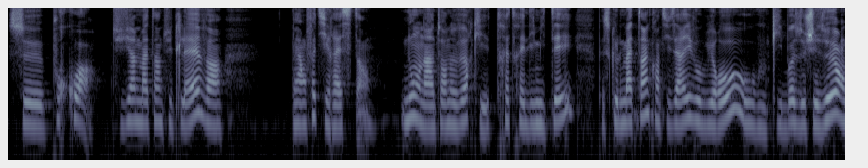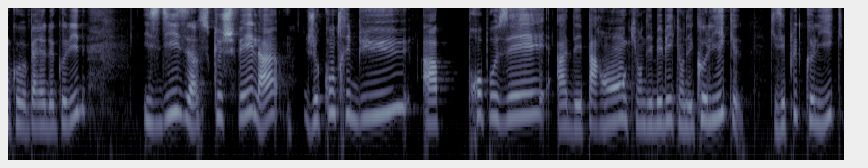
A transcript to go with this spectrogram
ce pourquoi tu viens le matin, tu te lèves, ben en fait, ils restent. Hein. Nous, on a un turnover qui est très, très limité parce que le matin, quand ils arrivent au bureau ou qu'ils bossent de chez eux en période de Covid, ils se disent ce que je fais là, je contribue à proposer à des parents qui ont des bébés qui ont des coliques qu'ils aient plus de coliques.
